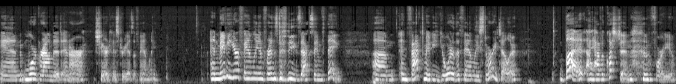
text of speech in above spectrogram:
and more grounded in our shared history as a family. And maybe your family and friends do the exact same thing. Um, in fact, maybe you're the family storyteller. But I have a question for you.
